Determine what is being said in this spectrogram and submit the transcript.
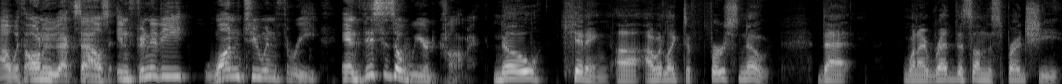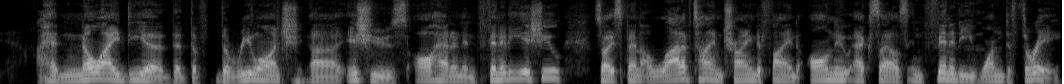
uh, with All New Exiles Infinity 1, 2, and 3. And this is a weird comic. No kidding. Uh, I would like to first note that when I read this on the spreadsheet, I had no idea that the the relaunch uh, issues all had an Infinity issue. So I spent a lot of time trying to find all new Exiles Infinity one to three,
